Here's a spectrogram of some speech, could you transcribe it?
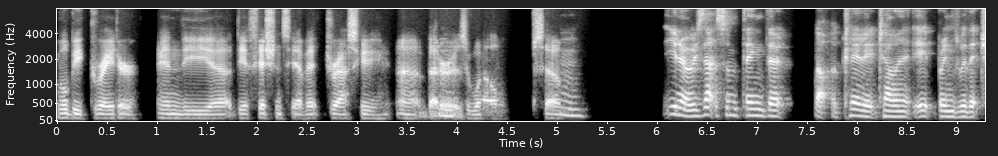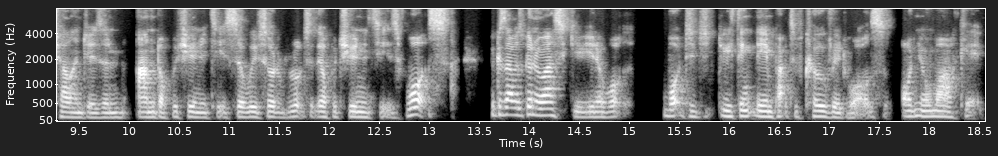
will be greater and the uh, the efficiency of it drastically uh, better as well. So Mm. You know, is that something that well, clearly it challenge it brings with it challenges and and opportunities. So we've sort of looked at the opportunities. What's because I was going to ask you, you know, what what did you, do you think the impact of COVID was on your market?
